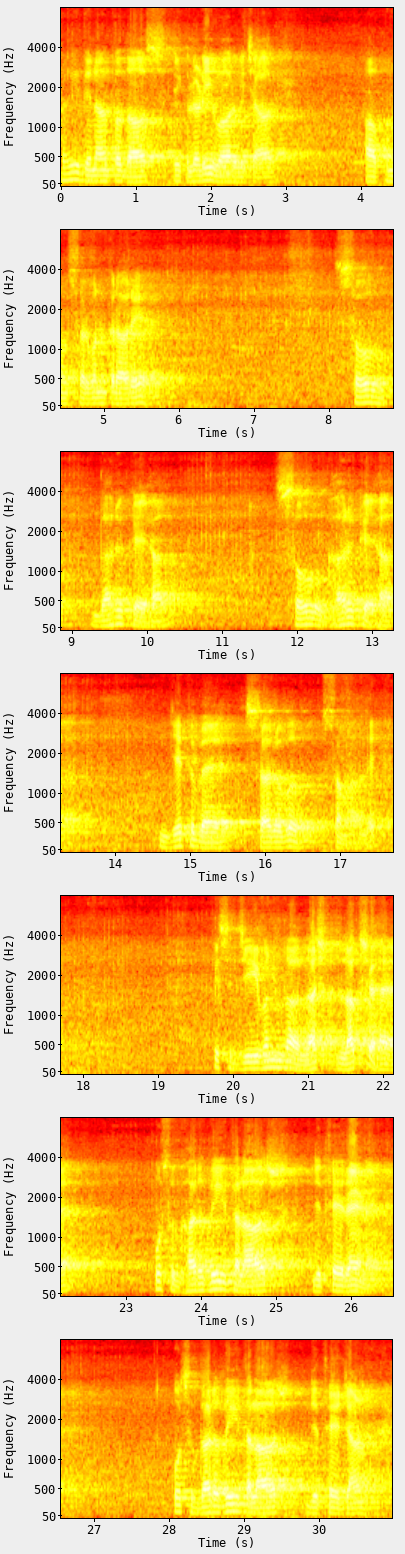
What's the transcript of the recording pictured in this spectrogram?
ਕਈ ਦਿਨਾਂ ਤੋਂ ਦਾਸ ਇੱਕ ਲੜੀਵਾਰ ਵਿਚਾਰ ਆਪ ਨੂੰ ਸਰਵਨ ਕਰਾ ਰਿਹਾ ਹੈ। ਸੋ ਦਰ ਕਿਹਾ, ਸੋ ਘਰ ਕਿਹਾ, ਜਿਤ ਵੈ ਸਰਬ ਸਮਾਲੇ ਇਸ ਜੀਵਨ ਦਾ ਲਸ਼ ਲਕਸ਼ ਹੈ, ਉਸ ਘਰ ਦੀ ਤਲਾਸ਼ ਜਿੱਥੇ ਰਹਿਣਾ ਉਸ ਦਰ ਦੀ ਤਲਾਸ਼ ਜਿੱਥੇ ਜਾਣਾ ਹੈ।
